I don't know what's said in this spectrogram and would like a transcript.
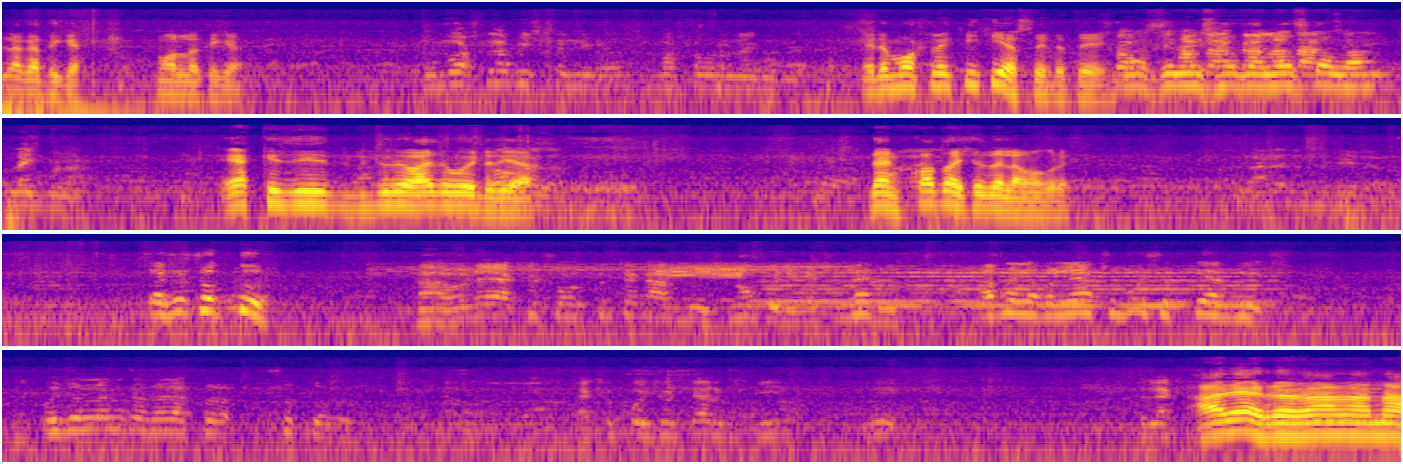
এলাকা থেকে মল্লা থেকে। এটা মশলা কি কি আছে এটাতে? এক কেজি ভিতরে হয়ে যাব এটা দিয়া। দেন কত এসে দিলাম করে একশো সত্তর। হ্যাঁ আর বিশ নব্বই টাকা একশো নব্বই। আপনি না বললেন একশো পঁয়ষট্টি আর বিশ। ওই জন্য আমি টোটাল একশো সত্তর একশো পঁয়ষট্টি আর বিশ আরে না না না না।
